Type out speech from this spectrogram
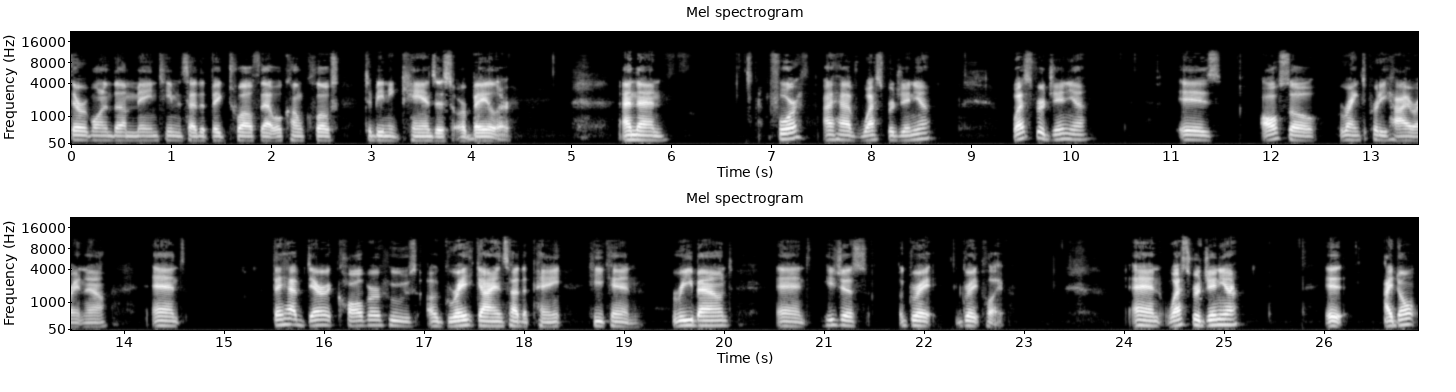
they're one of the main teams inside the Big 12 that will come close to beating Kansas or Baylor. And then fourth, I have West Virginia. West Virginia is also ranked pretty high right now. And they have Derek Culver, who's a great guy inside the paint. He can rebound, and he's just a great, great player. And West Virginia, it I don't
